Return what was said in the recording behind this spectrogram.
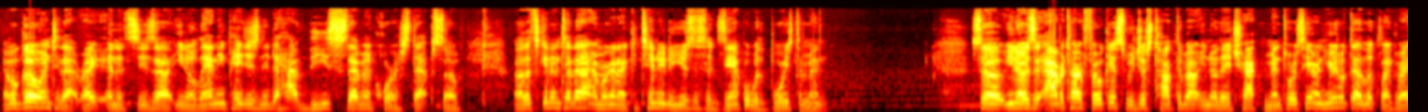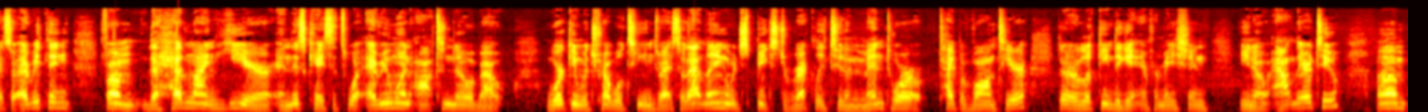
And we'll go into that, right? And it's these, uh, you know, landing pages need to have these seven core steps. So uh, let's get into that, and we're going to continue to use this example with boys to Men. So, you know, is it avatar focused? We just talked about, you know, they attract mentors here, and here's what that looked like, right? So everything from the headline here, in this case, it's what everyone ought to know about working with troubled teens, right? So that language speaks directly to the mentor type of volunteer that are looking to get information, you know, out there to. Um,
